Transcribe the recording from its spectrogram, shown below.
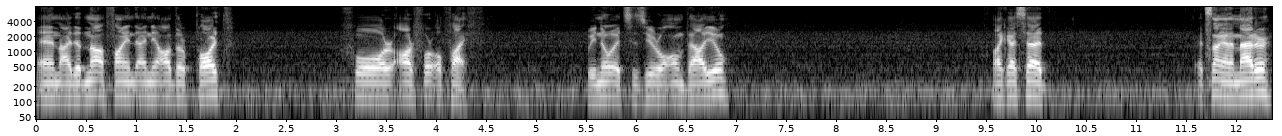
And I did not find any other part for R405. We know it's a zero ohm value. Like I said, it's not gonna matter.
